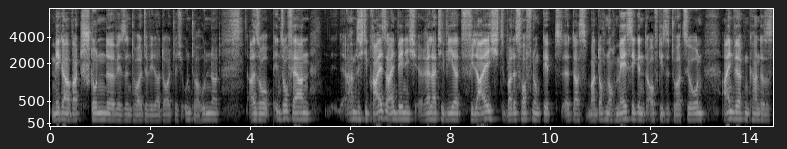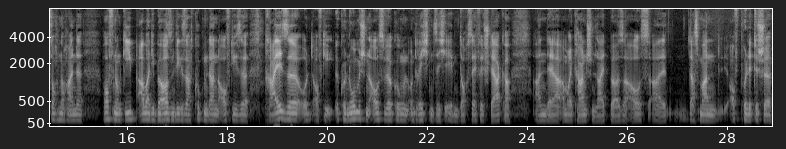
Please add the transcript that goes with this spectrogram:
Megawattstunde. Wir sind heute wieder deutlich unter 100. Also insofern haben sich die Preise ein wenig relativiert, vielleicht weil es Hoffnung gibt, dass man doch noch mäßigend auf die Situation einwirken kann, dass es doch noch eine Hoffnung gibt. Aber die Börsen, wie gesagt, gucken dann auf diese Preise und auf die ökonomischen Auswirkungen und richten sich eben doch sehr viel stärker an der amerikanischen Leitbörse aus, als dass man auf politische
